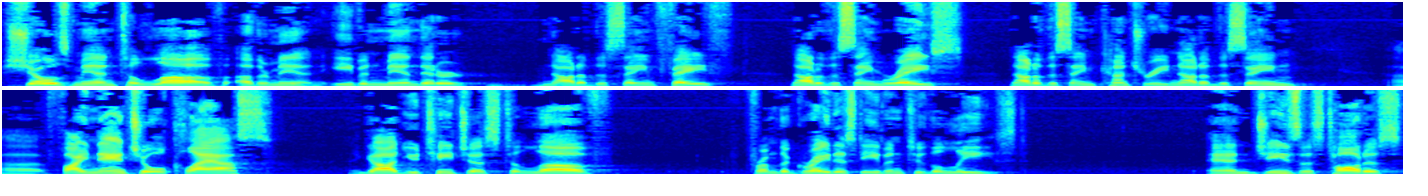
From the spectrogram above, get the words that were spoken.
shows men to love other men, even men that are not of the same faith, not of the same race, not of the same country, not of the same uh, financial class. God, you teach us to love from the greatest even to the least. And Jesus taught us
